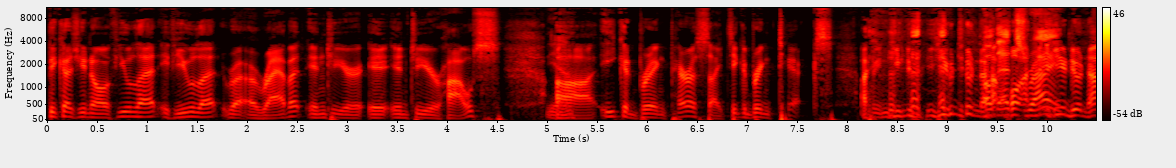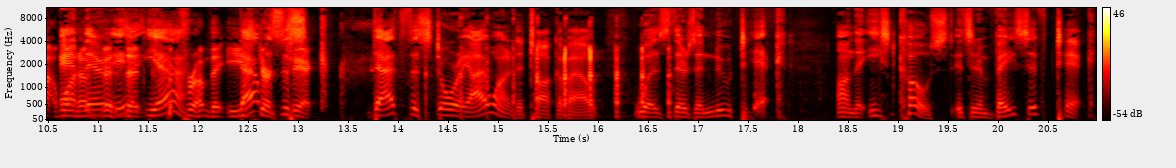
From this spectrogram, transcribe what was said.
because you know if you let if you let a rabbit into your into your house, Yeah. uh, he could bring parasites. He could bring ticks. I mean, you do, you do not. Oh, that's want, right. You do not want to there is- visit yeah. from the That Easter the tick. that's the story I wanted to talk about. Was there's a new tick on the East Coast? It's an invasive tick,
